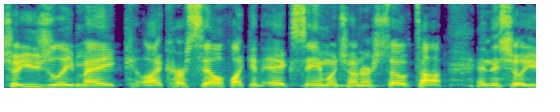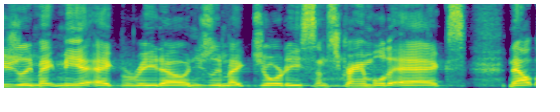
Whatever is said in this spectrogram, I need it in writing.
she'll usually make like herself like an egg sandwich on her stovetop, and then she'll usually make me an egg burrito, and usually make Jordy some scrambled eggs. Now.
